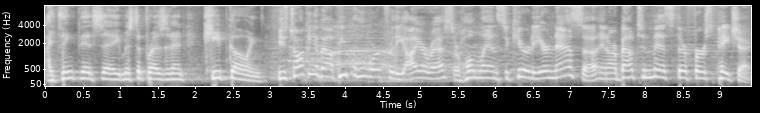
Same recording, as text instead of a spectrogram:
I think they'd say, Mr. President, keep going. He's talking about people who work for the IRS or Homeland Security or NASA and are about to miss their first paycheck.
